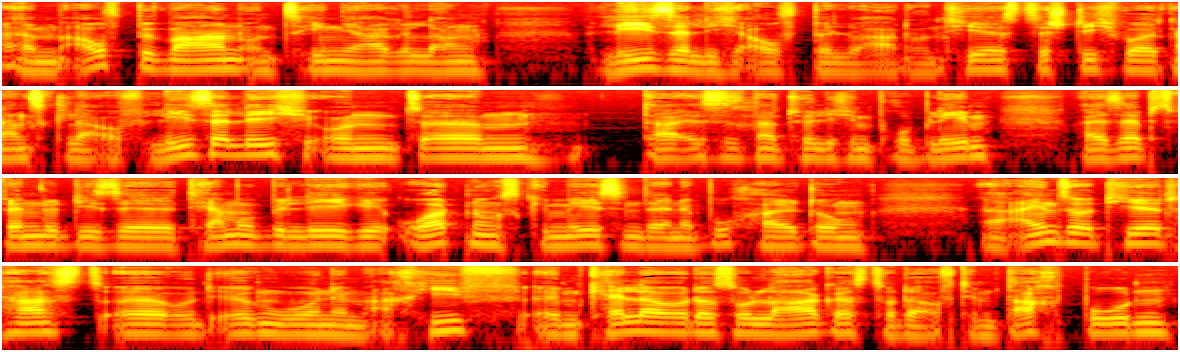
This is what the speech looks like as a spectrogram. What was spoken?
ähm, aufbewahren und zehn Jahre lang leserlich aufbewahren. Und hier ist das Stichwort ganz klar auf leserlich und ähm, da ist es natürlich ein Problem, weil selbst wenn du diese Thermobelege ordnungsgemäß in deiner Buchhaltung äh, einsortiert hast äh, und irgendwo in einem Archiv im Keller oder so lagerst oder auf dem Dachboden,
